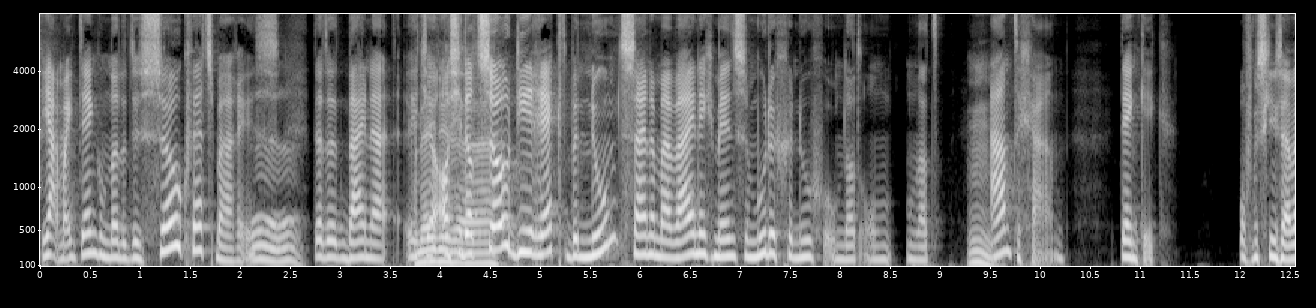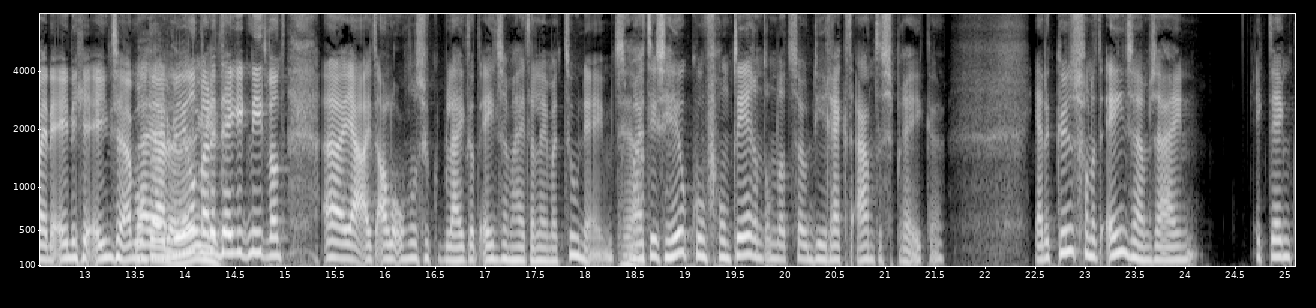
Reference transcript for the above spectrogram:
ja, maar ik denk omdat het dus zo kwetsbaar is. Mm. Dat het bijna, weet Nee, je, als je dat eh, zo direct benoemt, zijn er maar weinig mensen moedig genoeg om dat, om, om dat Mm. aan te gaan. Denk ik. Of misschien zijn wij de enige eenzame Nou op ja, de wereld, maar dat denk ik niet. Want eh, ja, uit alle onderzoeken blijkt dat eenzaamheid alleen maar toeneemt. Ja. Maar het is heel confronterend om dat zo direct aan te spreken. Ja, de kunst van het eenzaam zijn. Ik denk,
